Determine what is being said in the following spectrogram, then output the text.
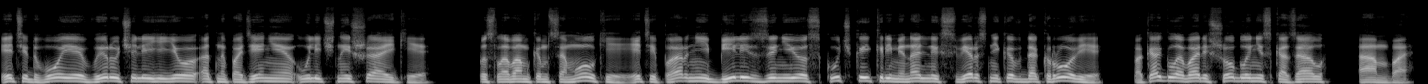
Эти двое выручили ее от нападения уличной шайки, по словам комсомолки, эти парни бились за нее с кучкой криминальных сверстников до крови, пока главарь Шобла не сказал «Амба».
